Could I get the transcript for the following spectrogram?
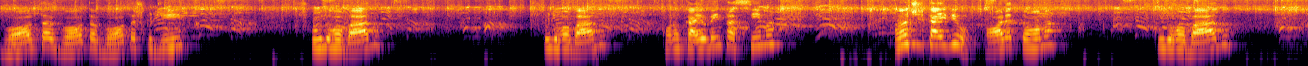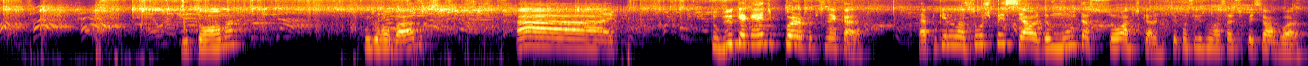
Volta, volta, volta, escudinho. Escudo roubado. Escudo roubado. Quando caiu, vem pra cima. Antes de cair, viu? Olha, toma. Escudo roubado. E toma. Escudo roubado. Ai. Tu viu que é ganhar de Perfect, né, cara? É porque ele lançou o especial. Ele deu muita sorte, cara, de ter conseguido lançar esse especial agora.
